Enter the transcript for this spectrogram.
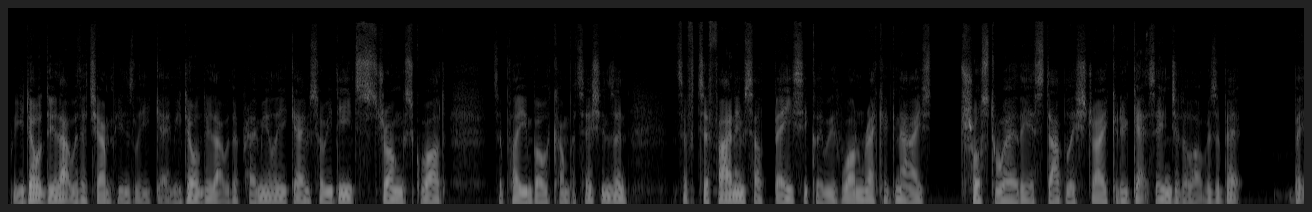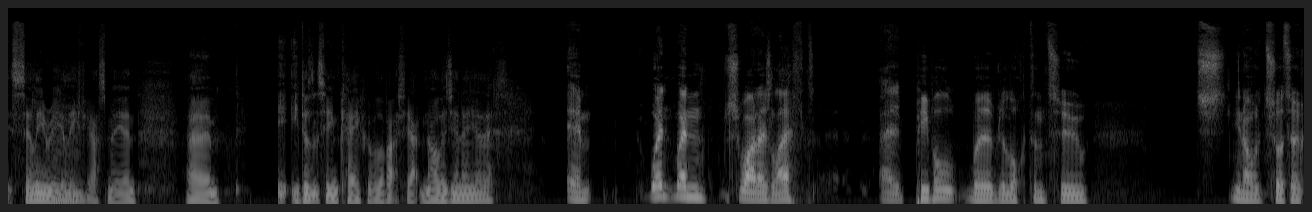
but you don't do that with a Champions League game. You don't do that with a Premier League game. So he needs strong squad to play in both competitions, and to to find himself basically with one recognised, trustworthy, established striker who gets injured a lot was a bit bit silly, really, if you ask me. And um, he he doesn't seem capable of actually acknowledging any of this. Um, when when Suarez left, uh, people were reluctant to, you know, sort of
